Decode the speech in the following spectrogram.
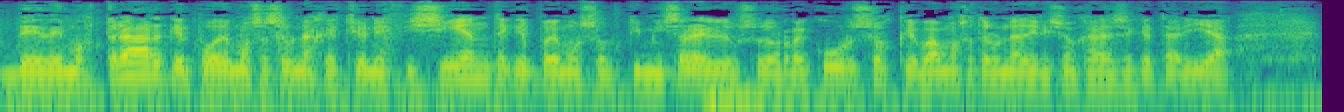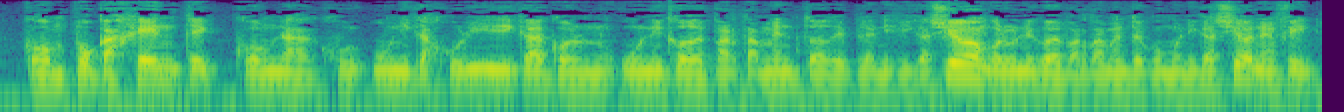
de demostrar que podemos hacer una gestión eficiente, que podemos optimizar el uso de recursos, que vamos a tener una dirección general de secretaría con poca gente, con una única jurídica, con un único departamento de planificación, con un único departamento de comunicación, en fin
